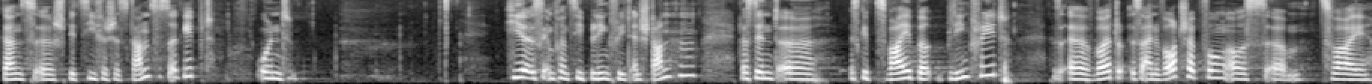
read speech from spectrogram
ganz äh, spezifisches Ganzes ergibt. Und hier ist im Prinzip Blinkfried entstanden. Das sind, äh, es gibt zwei Blinkfried, äh, ist eine Wortschöpfung aus ähm, zwei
